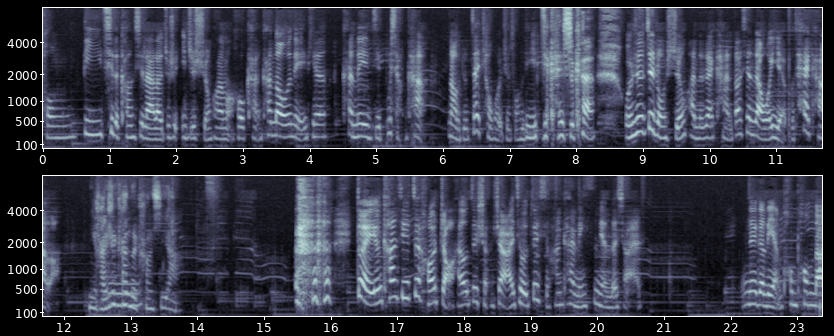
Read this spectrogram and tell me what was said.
从第一期的《康熙来了》就是一直循环往后看，看到我哪一天看那一集不想看，那我就再跳回去从第一集开始看。我是这种循环的在看，到现在我也不太看了。你还是看的《康熙》呀？对，因为《康熙》最好找，还有最省事儿，而且我最喜欢看零四年的小 S，那个脸砰砰的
